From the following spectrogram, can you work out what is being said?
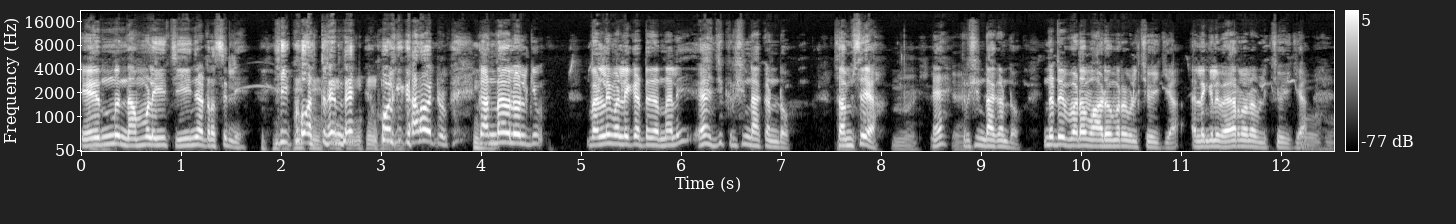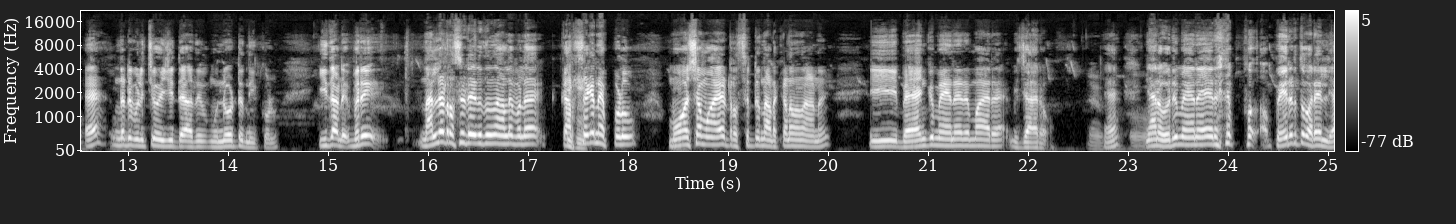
എന്നും നമ്മൾ ഈ ചീഞ്ഞ ഡ്രസ്സില്ലേ? ഈ കോലത്തിൽ തന്നെ ഓലിക്ക് കാണാൻ പറ്റുള്ളൂ. കണ്ടാൽ ഓലിക്ക് വെള്ളം വെള്ളിക്കെട്ട് തന്നാൽ ഏ ജി കൃഷി ഉണ്ടാക്കണ്ടോ സംശയ? ഏഹ് ഏ. കൃഷി ഉണ്ടാക്കണ്ടോ എന്നിട്ട് ഇവിടെ വാടുമറെ വിളിച്ചു ചോദിക്കുക. അല്ലെങ്കിൽ വേറെ വിളിച്ചു ചോദിക്കുക. ഓ, ഓ. ഏ? എന്നിട്ട് വിളിച്ചു ചോദിച്ചിട്ട് അത് മുന്നോട്ട് നീക്കുള്ളൂ. ഇതാണ്. ഇവർ നല്ല ഡ്രസ്സ് ഇടരുതെന്നാണ് ഇവിടെ കർഷകൻ എപ്പോഴും മോശമായ ഡ്രസ്സ് ഇട്ട് നടക്കണമെന്നാണ് ഈ ബാങ്ക് മാനേജർമാരെ വിചാരം. ഏഹ് ഞാൻ ഒരു മാനേജർ പേരെടുത്ത് പറയില്ല.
